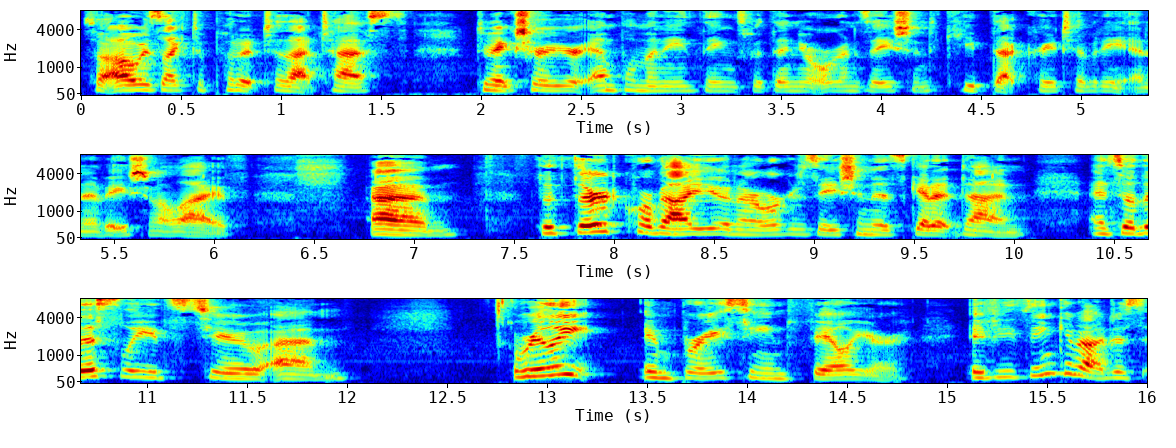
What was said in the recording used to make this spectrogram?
So I always like to put it to that test to make sure you're implementing things within your organization to keep that creativity innovation alive. Um, the third core value in our organization is get it done. And so this leads to um, really embracing failure. If you think about just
